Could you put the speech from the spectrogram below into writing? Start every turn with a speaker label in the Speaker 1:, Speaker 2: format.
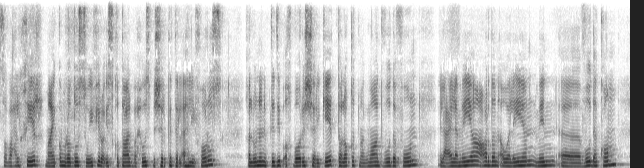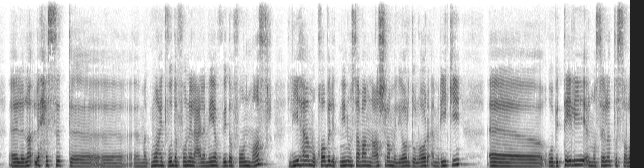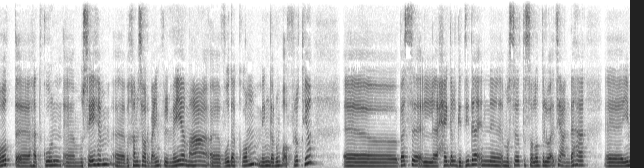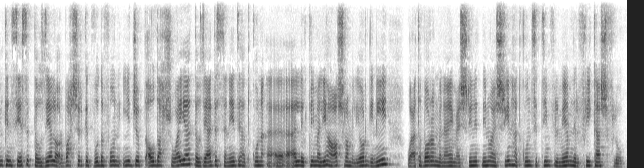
Speaker 1: صباح الخير معاكم رضوى السويفي رئيس قطاع البحوث بشركة الأهلي فارس خلونا نبتدي بأخبار الشركات. تلقت مجموعة فودافون العالمية عرضا أوليا من آه، فوداكوم آه، لنقل حصة آه، مجموعة فودافون العالمية في فودافون مصر. ليها مقابل 2.7 مليار دولار أمريكي. وبالتالي المصرية للاتصالات آه، هتكون آه، مساهم ب 45% مع فوداكوم من جنوب أفريقيا. بس الحاجة الجديدة إن المصرية للاتصالات دلوقتي عندها يمكن سياسة توزيع لأرباح شركة فودافون Egypt أوضح شوية. التوزيعات السنة دي هتكون أقل قيمة ليها 10 مليار جنيه واعتبارا من عام 2022 هتكون 60% من ال free cash flow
